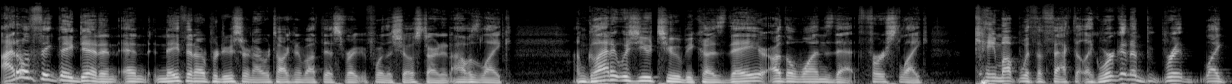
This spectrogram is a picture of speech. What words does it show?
I don't think they did. And and Nathan, our producer, and I were talking about this right before the show started. I was like, I'm glad it was U2 because they are the ones that first like came up with the fact that like we're gonna bring like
